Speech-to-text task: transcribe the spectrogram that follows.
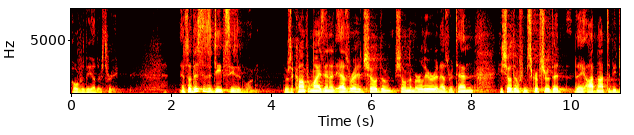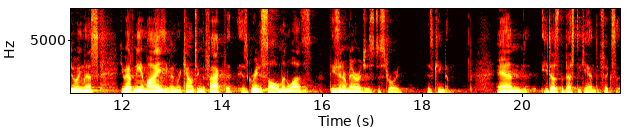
over the other three. And so this is a deep seated one. There's a compromise in it. Ezra had showed them, shown them earlier in Ezra 10. He showed them from Scripture that they ought not to be doing this. You have Nehemiah even recounting the fact that, as great as Solomon was, these intermarriages destroyed his kingdom. And he does the best he can to fix it.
